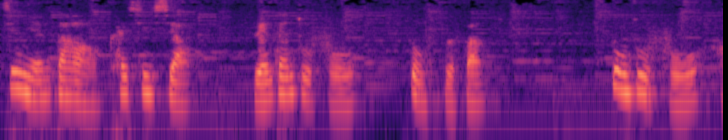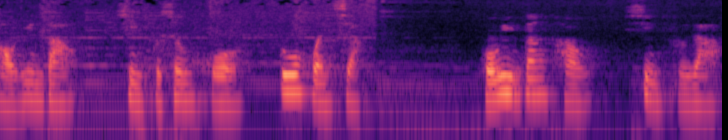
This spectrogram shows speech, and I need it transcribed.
新年到开心笑元旦祝福送四方送祝福好运到幸福生活多欢笑。鸿运当头幸福绕。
